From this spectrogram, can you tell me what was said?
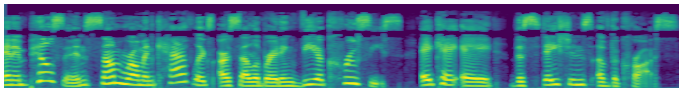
And in Pilsen, some Roman Catholics are celebrating Via Crucis, aka the Stations of the Cross.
